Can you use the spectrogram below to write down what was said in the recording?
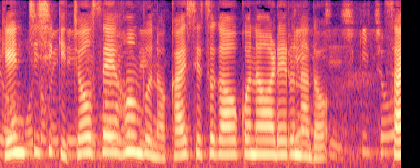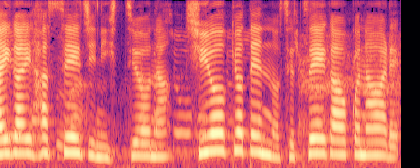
現地式調整本部の開設が行われるなど災害発生時に必要な主要拠点の設営が行われ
